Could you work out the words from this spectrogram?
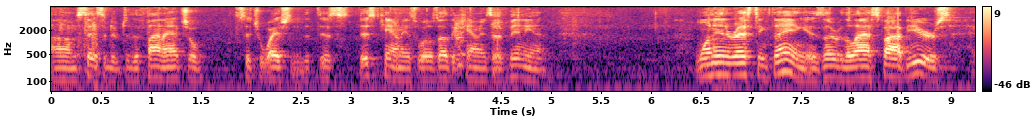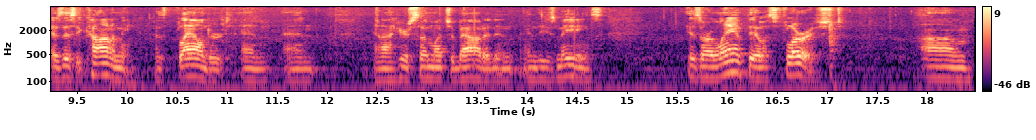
um, sensitive to the financial situation that this, this county as well as other counties have been in. One interesting thing is over the last five years, as this economy has floundered, and, and, and I hear so much about it in, in these meetings, is our landfill has flourished. Um,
